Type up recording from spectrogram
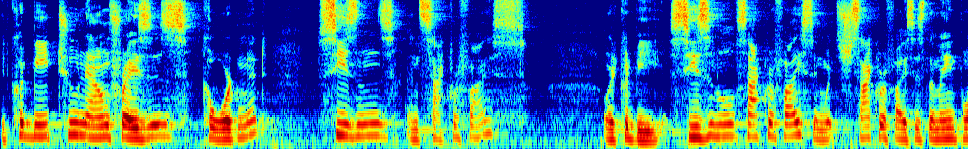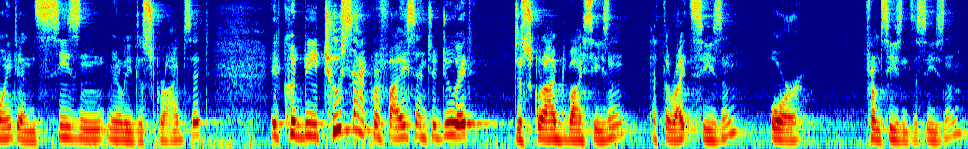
It could be two noun phrases, coordinate, seasons and sacrifice. Or it could be seasonal sacrifice, in which sacrifice is the main point and season merely describes it. It could be to sacrifice and to do it described by season at the right season or from season to season.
